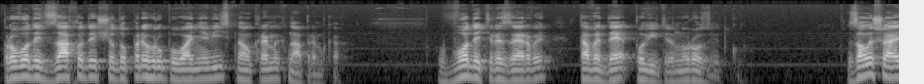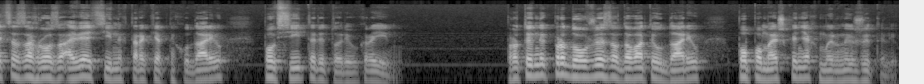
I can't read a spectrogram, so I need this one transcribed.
проводить заходи щодо перегрупування військ на окремих напрямках, вводить резерви та веде повітряну розвідку. Залишається загроза авіаційних та ракетних ударів по всій території України. Противник продовжує завдавати ударів по помешканнях мирних жителів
